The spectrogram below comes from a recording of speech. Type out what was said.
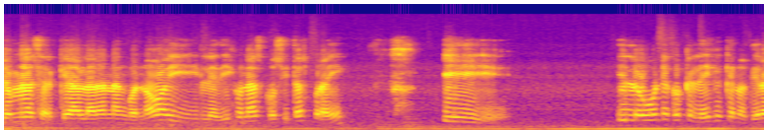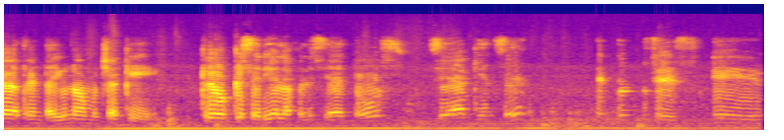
yo me acerqué a hablar a Nangonó y le dije unas cositas por ahí. Y, y lo único que le dije que nos diera la 31 mucha que creo que sería la felicidad de todos, sea quien sea. Entonces, eh,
